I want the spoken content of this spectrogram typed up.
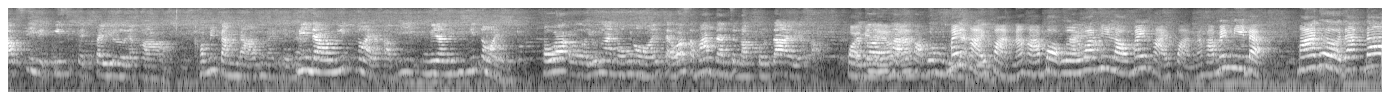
รับซีวิกปีสิบเอ็ดไปเลยค่ะ เขามีตังค์ดาวใช่ไหมเจ๊มีเนี่ยดาวนิดหน่อยอะค่ะพี่ มีดาวนิดนิดหน่อย เพราะว่าเอออายุงานน้องน้อย แต่ว่าสามารถดันจนรับรถได้เลยค่ะปล่อยไปแล้วก็นะให้ความร่วมมือไม่ขายฝันนะคะ บอกเลยใช่ค่ะว่าที่เราไม่ขายฝันนะคะ ไม่มีแบบมาเถอะดันได้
